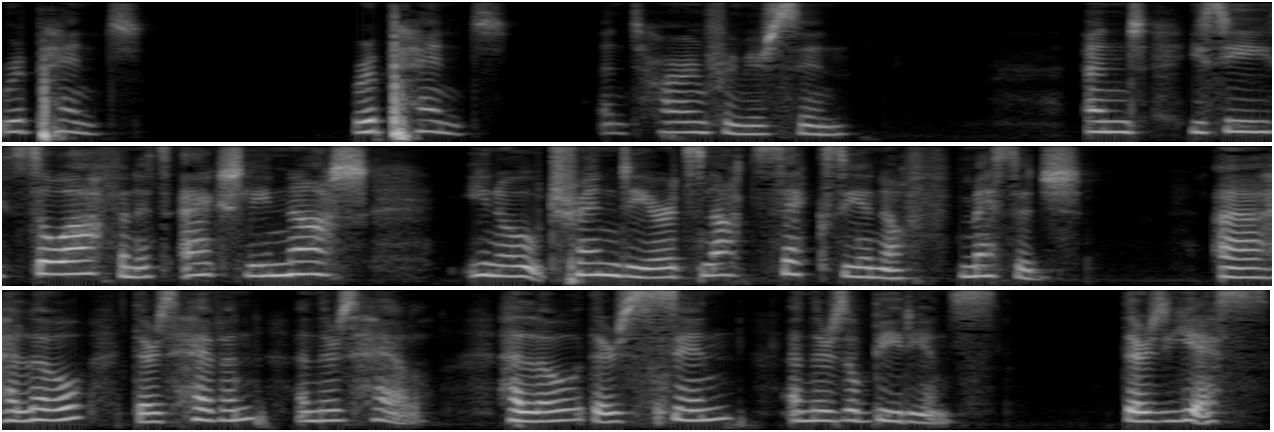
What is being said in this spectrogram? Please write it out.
repent, repent, and turn from your sin. And you see, so often it's actually not you know, trendy or it's not sexy enough message. Uh, hello, there's heaven and there's hell. Hello, there's sin and there's obedience. There's yes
